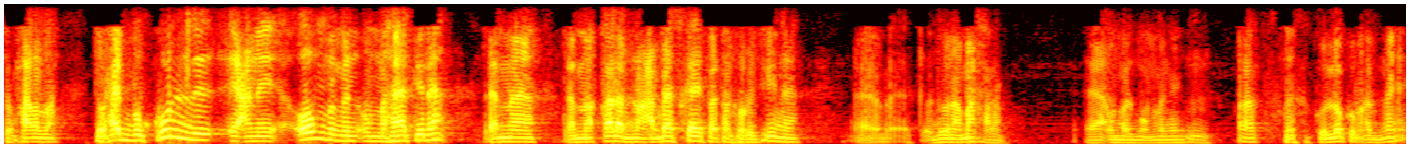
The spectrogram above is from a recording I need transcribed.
سبحان الله. تحب كل يعني أم من أمهاتنا لما لما قال ابن عباس كيف تخرجين آه، دون محرم. يا أم المؤمنين. كلكم أبنائي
